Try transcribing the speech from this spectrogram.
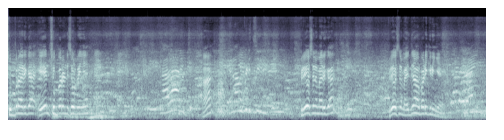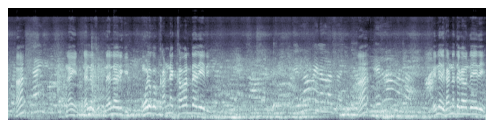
சூப்பராக இருக்கு? ஏன் சூப்பர்னு சொல்கிறீங்க ஆ? பிரயோசனமாக இருக்கா? பிரயோசனமாக எத்தனாவது படிக்கிறீங்க? ஆ? நைன் நல்ல நல்லா இருக்கு. உங்களுக்கு கண்ணை கவர்ந்தது எது? எல்லாமே நல்லா இருக்கு. ஆ? எல்லாம் நல்லா என்னது கண்ணத்தை கவர்ந்தது எது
